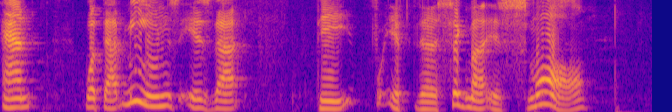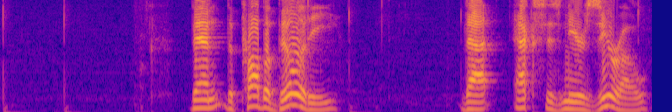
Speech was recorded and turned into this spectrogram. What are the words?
And what that means is that the if the sigma is small, then the probability that x is near zero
